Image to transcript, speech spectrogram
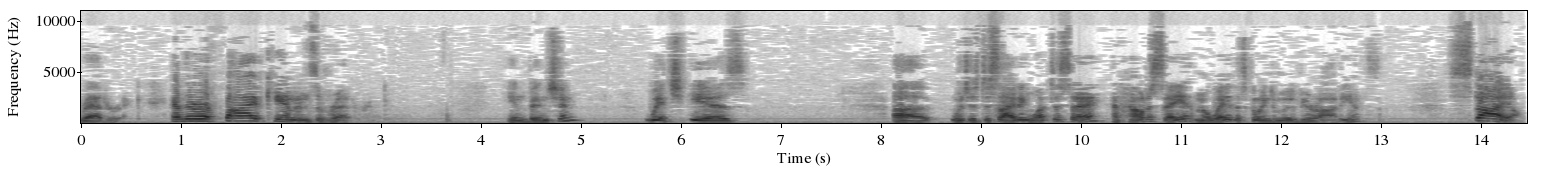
rhetoric. And there are five canons of rhetoric. Invention, which is uh, which is deciding what to say and how to say it in a way that's going to move your audience. Style,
